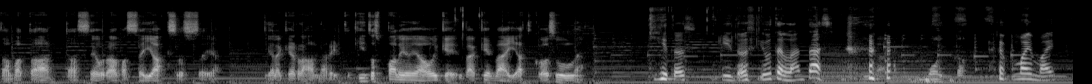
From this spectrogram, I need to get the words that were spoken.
tavataan taas seuraavassa jaksossa. Ja vielä kerran anna -Riitta. kiitos paljon ja oikein hyvää kevään jatkoa sulle. Kiitos, kiitos. Jutellaan taas. Hyvä. Moikka. moi moi.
